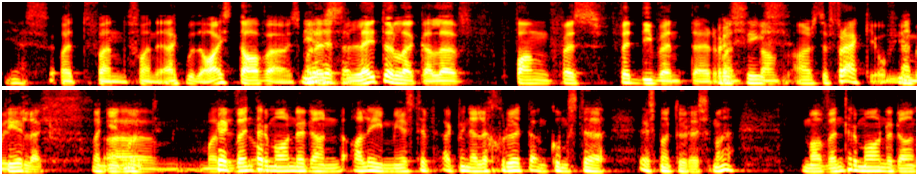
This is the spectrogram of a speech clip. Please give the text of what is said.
Yes. Wat van van ek bedoel daai stawwe ouens, maar Nee, dis dis- letterlik hulle vang vis vir die winter Precies. want dan anders te vrek jy of jy Natuurlik, want jy moet Ehm, maar kyk dis wintermaande dan al die meeste ek meen hulle groot inkomste is maar toerisme, maar wintermaande dan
